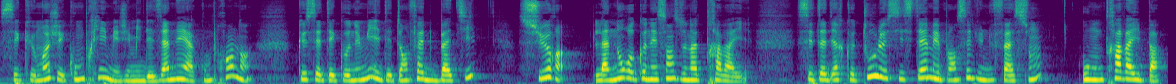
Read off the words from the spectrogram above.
c'est que moi j'ai compris, mais j'ai mis des années à comprendre, que cette économie était en fait bâtie sur la non-reconnaissance de notre travail. C'est-à-dire que tout le système est pensé d'une façon où on ne travaille pas.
